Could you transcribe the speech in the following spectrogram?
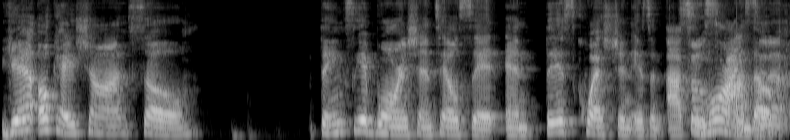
yeah, okay, Sean. So things get boring, Chantel said, and this question is an So oxymoron, it though.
